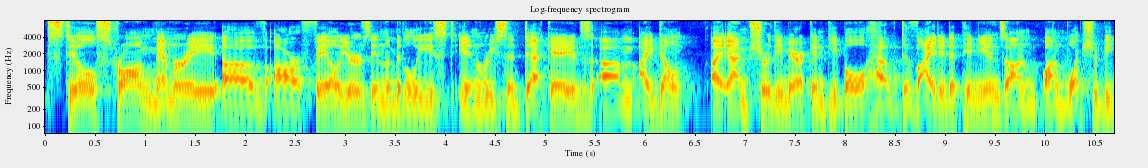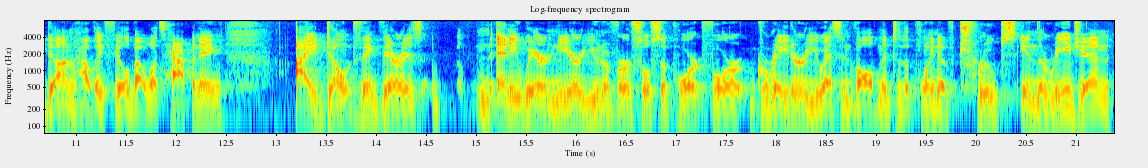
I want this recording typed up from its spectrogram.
still strong memory of our failures in the Middle East in recent decades. Um, I don't. I, am sure the American people have divided opinions on on what should be done, how they feel about what's happening. I don't think there is anywhere near universal support for greater U.S. involvement to the point of troops in the region.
